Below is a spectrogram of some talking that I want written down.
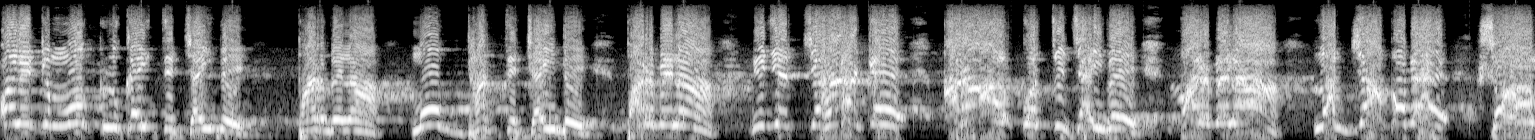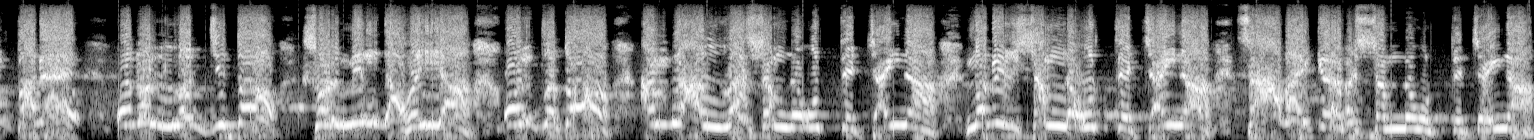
অনেক মুখ লুকাইতে চাইবে, পারবে না। মুখ ঢাকতে চাইবে, পারবে না। নিজের চেহারাকে আড়াল করতে চাইবে, পারবে না। লজ্জা পাবে শরম পাবে। এবং লজ্জিত, শর্মিন্দা হইয়া অন্তত আমরা আল্লাহর সামনে উঠতে চাই না, নবীর সামনে উঠতে চাই না, সাহাবাই কেরামের সামনে উঠতে চাই না।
